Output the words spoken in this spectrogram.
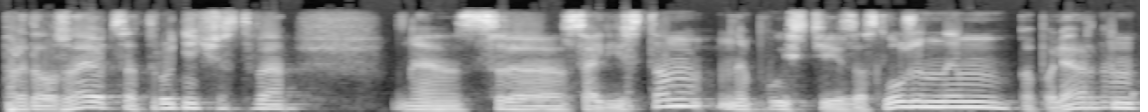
продолжают сотрудничество э, с солистом, пусть и заслуженным, популярным,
